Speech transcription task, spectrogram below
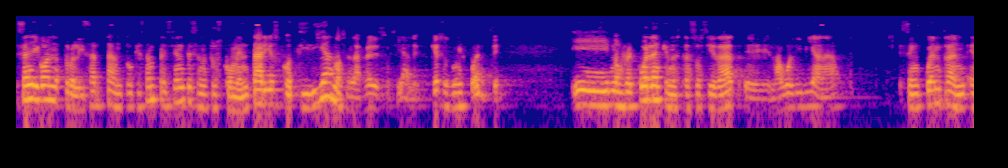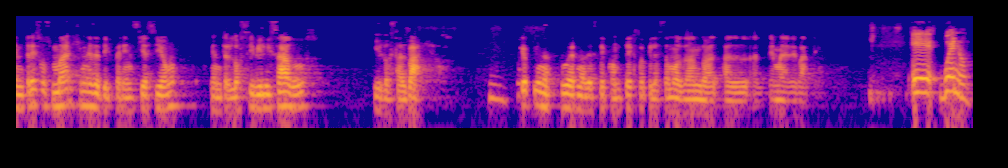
se han llegado a naturalizar tanto que están presentes en nuestros comentarios cotidianos en las redes sociales, que eso es muy fuerte. Y nos recuerdan que nuestra sociedad, eh, la boliviana, se encuentra entre esos márgenes de diferenciación entre los civilizados y los salvajes. Mm. ¿Qué opinas tú, Erna, de este contexto que le estamos dando al, tema de debate? Eh, bueno,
